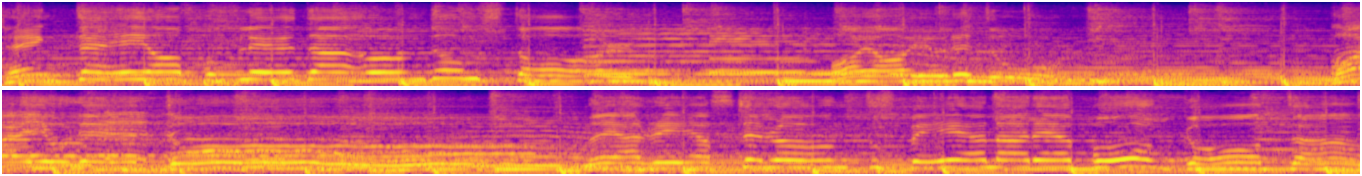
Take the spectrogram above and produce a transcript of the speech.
Tänkte jag på flöda ungdomsdagar Vad jag gjorde då Vad jag gjorde då När jag reste runt och spelade på gatan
